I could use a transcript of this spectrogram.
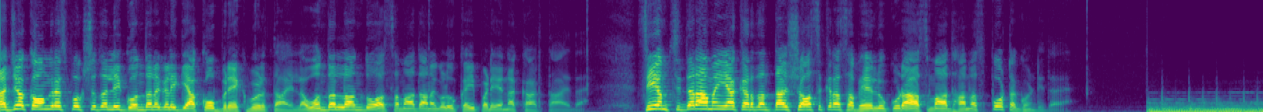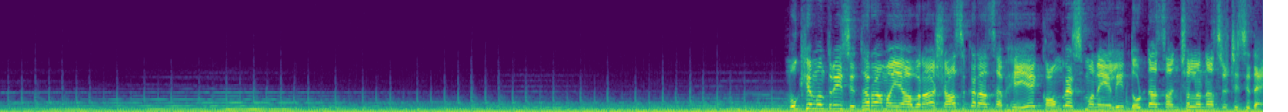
ರಾಜ್ಯ ಕಾಂಗ್ರೆಸ್ ಪಕ್ಷದಲ್ಲಿ ಗೊಂದಲಗಳಿಗೆ ಯಾಕೋ ಬ್ರೇಕ್ ಬೀಳ್ತಾ ಇಲ್ಲ. ಒಂದಲ್ಲ ಒಂದು ಅಸಮಾಧಾನಗಳು ಕೈಪಡೆಯನ್ನ ಕಾಡ್ತಾ ಇದೆ. ಸಿಎಂ ಸಿದ್ದರಾಮಯ್ಯ ಕರೆದಂತ ಶಾಸಕರ ಸಭೆಯಲ್ಲೂ ಕೂಡ ಅಸಮಾಧಾನ ಸ್ಫೋಟಗೊಂಡಿದೆ. ಮುಖ್ಯಮಂತ್ರಿ ಸಿದ್ದರಾಮಯ್ಯ ಅವರ ಶಾಸಕರ ಸಭೆಯೇ ಕಾಂಗ್ರೆಸ್ ಮನೆಯಲ್ಲಿ ದೊಡ್ಡ ಸಂಚಲನ ಸೃಷ್ಟಿಸಿದೆ.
